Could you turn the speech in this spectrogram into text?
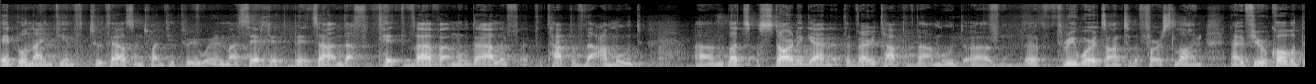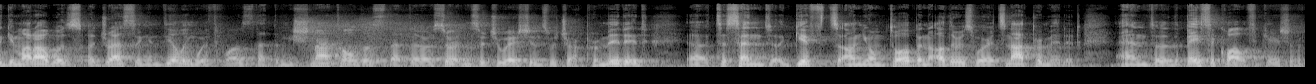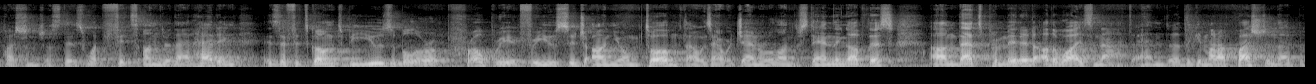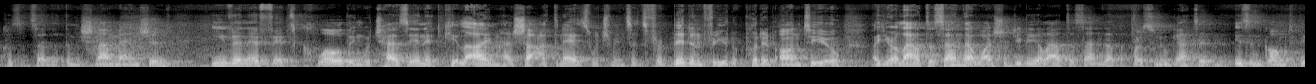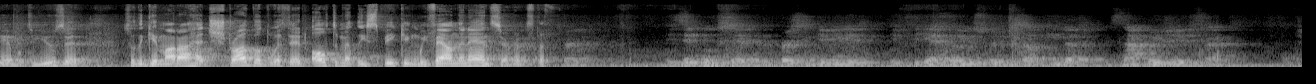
April 19th, 2023. We're in Masechet Beitza and Daf Tetvav Amud Aleph at the top of the Amud. Um, let's start again at the very top of the Amud, um, the three words onto the first line. Now, if you recall, what the Gemara was addressing and dealing with was that the Mishnah told us that there are certain situations which are permitted uh, to send gifts on Yom Tov and others where it's not permitted. And uh, the basic qualification, the question just is what fits under that heading, is if it's going to be usable or appropriate for usage on Yom Tov. That was our general understanding of this. Um, that's permitted, otherwise not. And uh, the Gemara questioned that because it said that the Mishnah mentioned even if it's clothing which has in it kilaim, has sha'atnez, which means it's forbidden for you to put it onto you, uh, you're allowed to send that. Why should you be allowed to send that? The person who gets it isn't going to be able to use it. So the Gemara had struggled with it. Ultimately speaking, we found an answer. It's the is it mukseh for the person giving it if he has no use for it himself either? It's not rigid, it's not,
